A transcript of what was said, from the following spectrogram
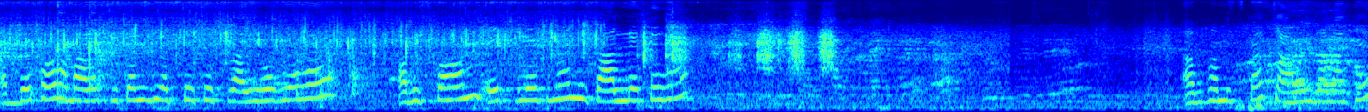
अब देखो, हमारा चिकन भी अच्छे से फ्राई हो गया है। अब इसको हम एक प्लेट में निकाल लेते हैं। अब हम इसका चावल बना के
